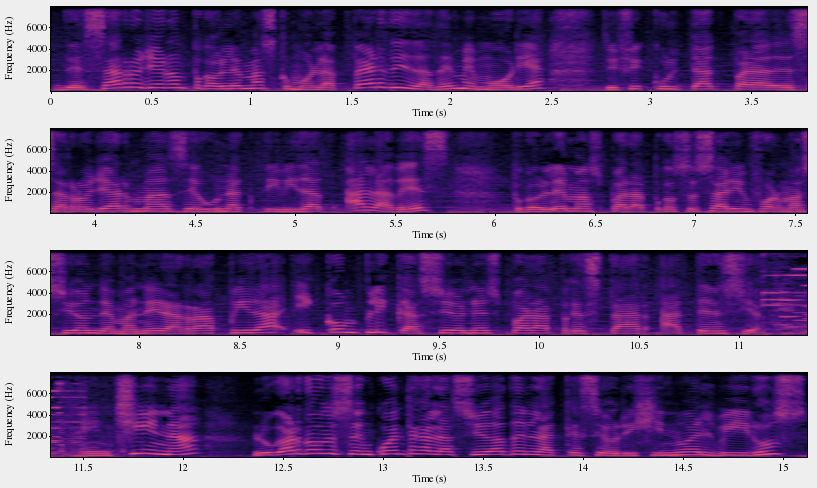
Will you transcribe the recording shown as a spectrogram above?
desarrollaron problemas como la pérdida de memoria, dificultad para desarrollar más de una actividad a la vez, problemas para procesar información de manera rápida y complicaciones para prestar atención. En China, lugar donde se encuentra la ciudad en la que se originó el virus,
